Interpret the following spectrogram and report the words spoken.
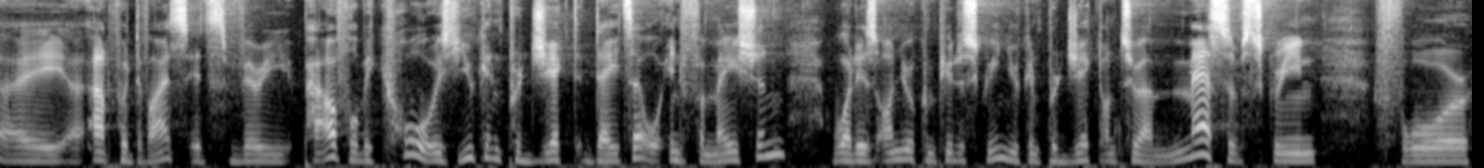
a uh, output device it's very powerful because you can project data or information what is on your computer screen you can project onto a massive screen for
